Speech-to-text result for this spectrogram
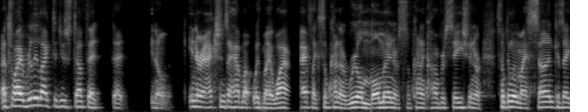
that's why I really like to do stuff that that you know interactions I have with my wife, like some kind of real moment or some kind of conversation or something with my son, because I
